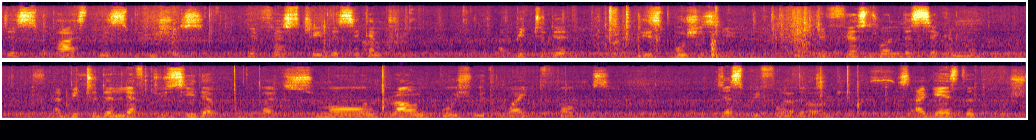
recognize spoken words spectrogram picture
Just past these bushes. The first tree, the second tree. A bit to the these bushes here. The first one, the second one. A bit to the left, you see the a small round bush with white thorns. Just before the tree. It's against the bush.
